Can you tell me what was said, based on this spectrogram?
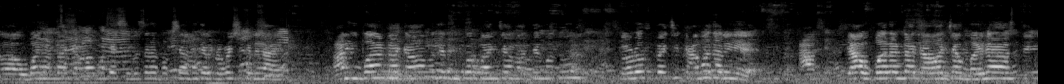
अ, गावामध्ये शिवसेना पक्षामध्ये प्रवेश केलेला आहे. आणि उभारंडा गावामध्ये सुपरबाईंच्या माध्यमातून करोडो रुपयाची कामं झालेली आहे. त्या उभारंडा गावाच्या महिला असतील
